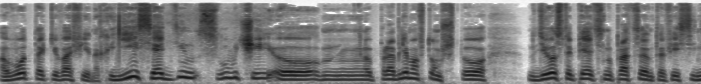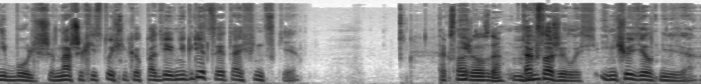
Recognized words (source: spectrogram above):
А вот так и в Афинах. Есть один случай, э, проблема в том, что 95 ну, процентов, если не больше, наших источников по Древней Греции это афинские. Так сложилось, и, да. Так угу. сложилось, и ничего сделать нельзя.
